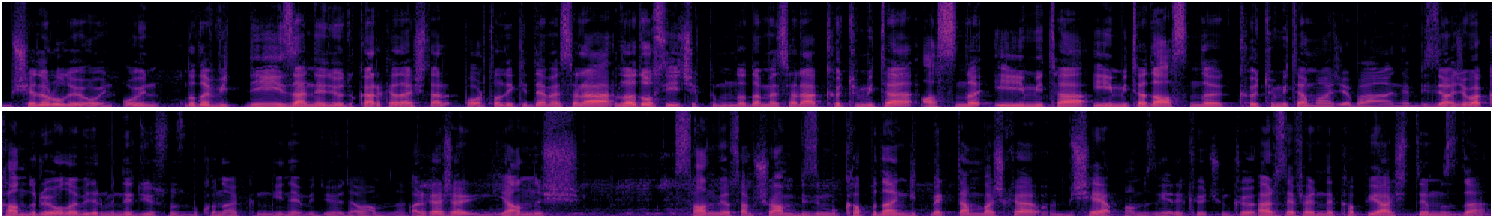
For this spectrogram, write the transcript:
bir şeyler oluyor oyun. Oyunda da Whitley'i zannediyorduk arkadaşlar Portal 2'de. Mesela GLaDOS iyi çıktı. Bunda da mesela kötü mita aslında iyi mita. iyi mita da aslında kötü mita mı acaba? Hani bizi acaba kandırıyor olabilir mi? Ne diyorsunuz bu konu hakkında? Yine mi diyor devamlı? Arkadaşlar yanlış sanmıyorsam şu an bizim bu kapıdan gitmekten başka bir şey yapmamız gerekiyor. Çünkü her seferinde kapıyı açtığımızda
